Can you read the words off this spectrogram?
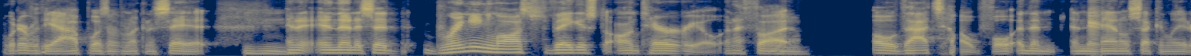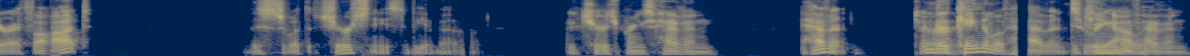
Whatever the app was, I'm not going to say it. Mm-hmm. And and then it said bringing Las Vegas to Ontario, and I thought, oh, that's helpful. And then a nanosecond later, I thought, this is what the church needs to be about. The church brings heaven, heaven, the kingdom of heaven, the kingdom reality. of heaven.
